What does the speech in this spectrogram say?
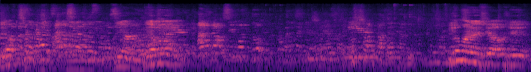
Yeah. Yeah. Yung ano siya o si...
